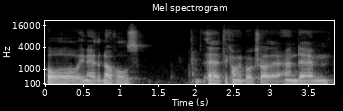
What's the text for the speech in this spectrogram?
or you know the novels, uh, the comic books rather, and um,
